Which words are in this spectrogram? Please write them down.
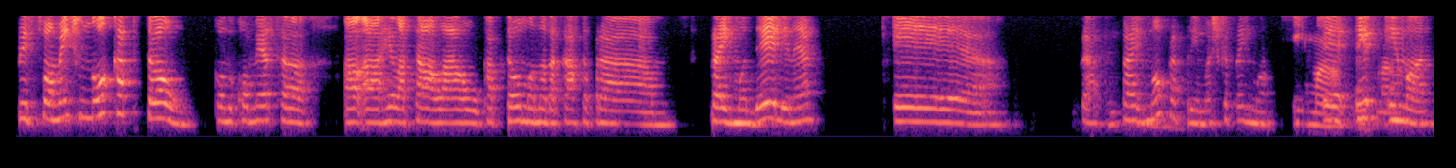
principalmente no capitão, quando começa a, a relatar lá o capitão mandando a carta para a irmã dele, né? É, para a irmã ou para a prima? Acho que é para a irmã. Irmã. É, irmã. irmã.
